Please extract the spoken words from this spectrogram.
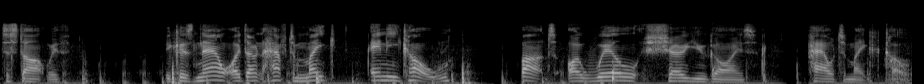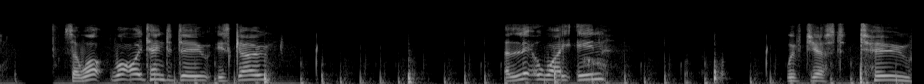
to start with because now I don't have to make any coal but I will show you guys how to make coal. So what what I tend to do is go a little way in with just two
